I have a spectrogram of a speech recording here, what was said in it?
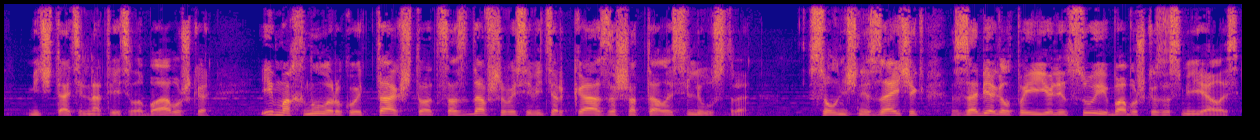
– мечтательно ответила бабушка и махнула рукой так, что от создавшегося ветерка зашаталась люстра. Солнечный зайчик забегал по ее лицу, и бабушка засмеялась.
